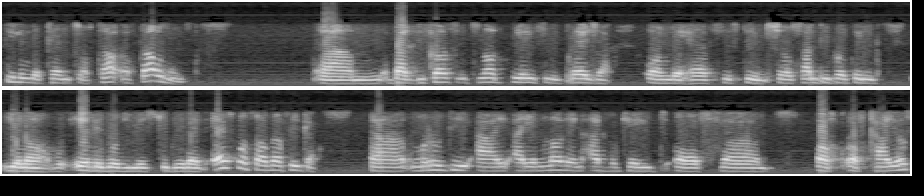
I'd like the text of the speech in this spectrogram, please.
still in the tens of, th- of thousands, um, but because it's not placing pressure on the health system, so some people think you know everybody needs to do that. As for South Africa, uh, Maruti, I, I am not an advocate of um, of, of chaos.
